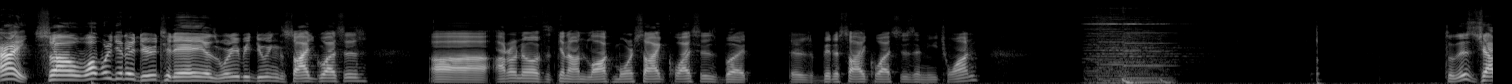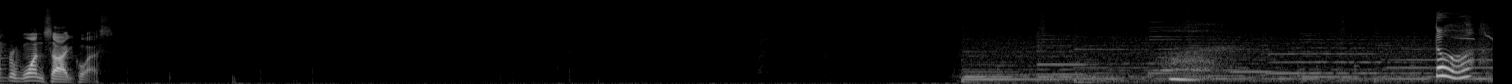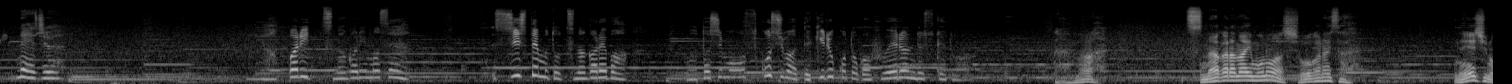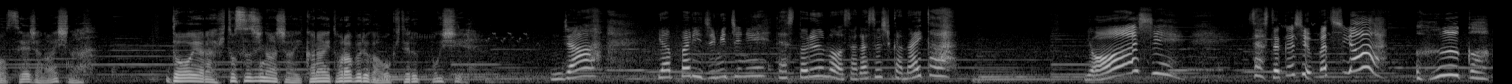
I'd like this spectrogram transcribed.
Alright, so what we're gonna do today is we're gonna be doing the side quests. Uh, I don't know if it's gonna unlock more side quests, but there's a bit of side quests in each one. So this is chapter one side quest. やっぱり繋がりません。システムと繋がれば私も少しはできることが増えるんですけど。まあ繋がらないものはしょうがないさ。ネジのせいじゃないしな。どうやら一筋縄じゃいかないトラブルが起きてるっぽいし。じゃあやっぱり地道にテストルームを探すしかないか。よーし早速出発しよう。ふうか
